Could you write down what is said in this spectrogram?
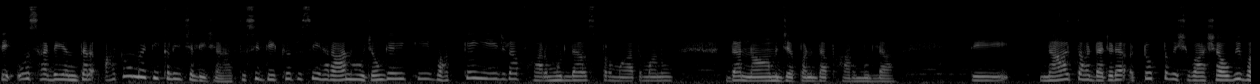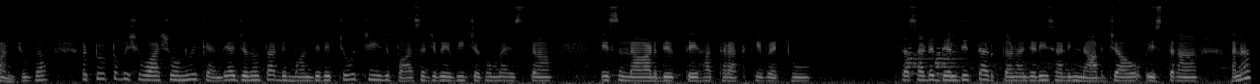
ਤੇ ਉਹ ਸਾਡੇ ਅੰਦਰ ਆਟੋਮੈਟਿਕਲੀ ਚਲੀ ਜਾਣਾ। ਤੁਸੀਂ ਦੇਖਿਓ, ਤੁਸੀਂ ਹੈਰਾਨ ਹੋ ਜਾਓਗੇ ਕਿ ਵਾਕਈ ਇਹ ਜਿਹੜਾ ਫਾਰਮੂਲਾ ਉਸ ਪਰਮਾਤਮਾ ਨੂੰ, ਦਾ ਨਾਮ ਜਪਣ ਦਾ ਫਾਰਮੂਲਾ, ਤੇ ਨਾਲ ਤੁਹਾਡਾ ਜਿਹੜਾ ਅਟੁੱਟ ਵਿਸ਼ਵਾਸ ਆ, ਉਹ ਵੀ ਬਣ ਜਾਊਗਾ। ਅਟੁੱਟ ਵਿਸ਼ਵਾਸ ਉਹਨੂੰ ਹੀ ਕਹਿੰਦੇ ਆ, ਜਦੋਂ ਤੁਹਾਡੇ ਮਨ ਦੇ ਵਿੱਚ ਉਹ ਚੀਜ਼ ਵਸ ਜਵੇ ਵੀ ਜਦੋਂ ਮੈਂ ਇਸ ਤਰ੍ਹਾਂ ਇਸ ਨਾੜ ਦੇ ਉੱਤੇ ਹੱਥ ਰੱਖ ਕੇ ਬੈਠੂੰ, ਤਾਂ ਸਾਡੇ ਦਿਲ ਦੀ ਧੜਕਣ ਆ ਜਿਹੜੀ ਸਾਡੀ ਨਬਜ਼, ਉਹ ਇਸ ਤਰ੍ਹਾਂ, ਹਨਾ?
